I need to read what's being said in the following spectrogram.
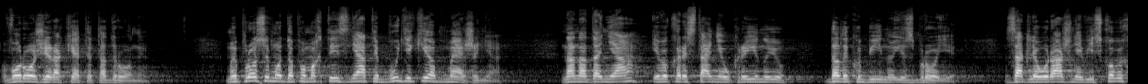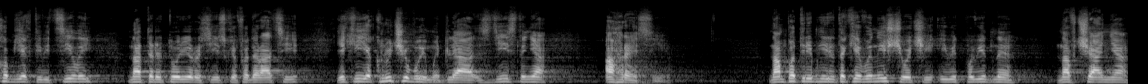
ворожі ракети та дрони. Ми просимо допомогти зняти будь-які обмеження на надання і використання Україною далекобійної зброї задля ураження військових об'єктів і цілей на території Російської Федерації, які є ключовими для здійснення агресії. Нам потрібні літаки винищувачі і відповідне навчання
